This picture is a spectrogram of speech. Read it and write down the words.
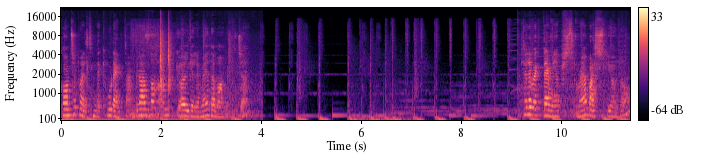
Contour paletindeki bu renkten biraz daha alıp gölgelemeye devam edeceğim. Kelebeklerimi yapıştırmaya başlıyorum.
